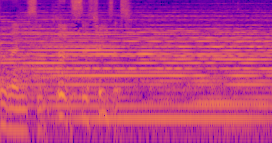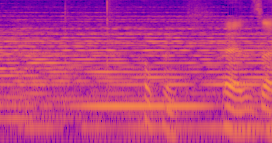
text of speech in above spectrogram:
and then you see, oh, it says Jesus. Oh, no. Yeah, there's a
